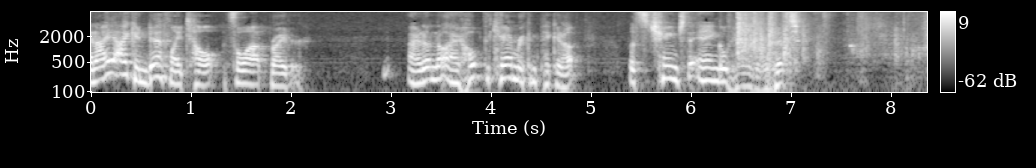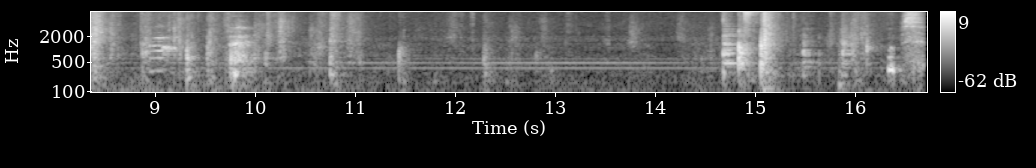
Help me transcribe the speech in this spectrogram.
and I, I can definitely tell it's a lot brighter. I don't know, I hope the camera can pick it up. Let's change the angle here a little bit. Oops.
